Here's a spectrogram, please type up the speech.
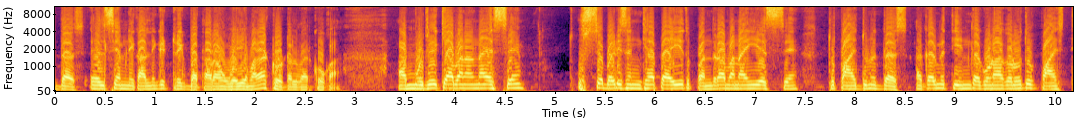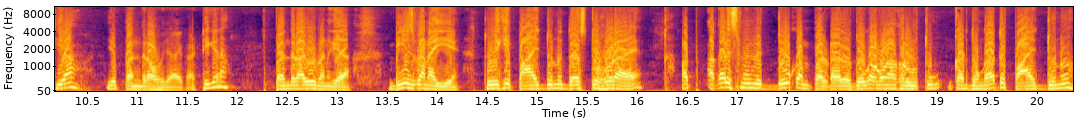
दस। एलसीएम निकालने की ट्रिक बता रहा हूँ, वही हमारा टोटल वर्क होगा। अब मुझे क्या बनाना है इससे? उससे बड़ी संख्या पे आइए तो पंद्रह बनाइए इससे तो पाँच दोनों दस। अगर मैं तीन का गुणा करूँ तो पाँच दिया, ये पंद्रह हो जाएगा, ठीक है ना? पंद्रह भी बन गया। बीस बनाइए। तो देखिए पाँच दोनों दस तो हो रहा है। अब अगर इसमें मैं दो कम पड़ रहा है तो दो का गुणा करूँ कर दूँगा तो पाँच दोनों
